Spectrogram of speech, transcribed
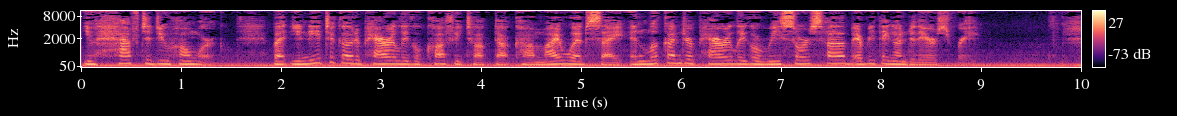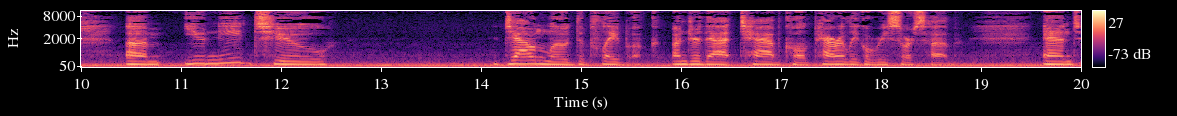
You have to do homework. But you need to go to paralegalcoffeetalk.com, my website, and look under Paralegal Resource Hub. Everything under there is free. Um, you need to download the playbook under that tab called Paralegal Resource Hub. And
